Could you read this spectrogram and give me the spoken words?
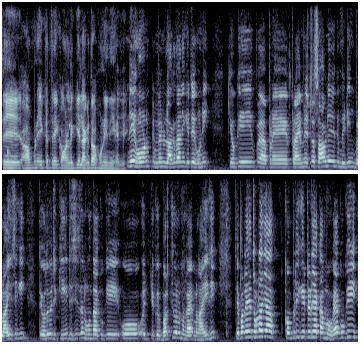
ਤੇ ਆਪਣੇ ਇੱਕ ਤਰੀਕ ਆਉਣ ਲੱਗੀ ਲੱਗਦਾ ਹੋਣੀ ਨਹੀਂ ਹਜੇ। ਨਹੀਂ ਹੁਣ ਮੈਨੂੰ ਲੱਗਦਾ ਨਹੀਂ ਕਿਤੇ ਹੋਣੀ ਕਿਉਂਕਿ ਆਪਣੇ ਪ੍ਰਾਈਮ ਮਿਨਿਸਟਰ ਸਾਹਿਬ ਨੇ ਇੱਕ ਮੀਟਿੰਗ ਬੁਲਾਈ ਸੀਗੀ ਤੇ ਉਹਦੇ ਵਿੱਚ ਕੀ ਡਿਸੀਜਨ ਹੁੰਦਾ ਕਿਉਂਕਿ ਉਹ ਇੱਕ ਵਰਚੁਅਲ ਮੰਗਾਈ ਮਲਾਈ ਸੀ। ਤੇ ਪਰ ਇਹ ਥੋੜਾ ਜਿਹਾ ਕੰਪਲਿਕੇਟਡ ਜਿਹਾ ਕੰਮ ਹੋ ਗਿਆ ਕਿਉਂਕਿ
